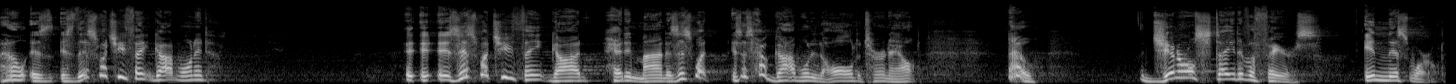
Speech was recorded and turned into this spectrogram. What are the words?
Well, is, is this what you think God wanted? Is this what you think God had in mind? Is this, what, is this how God wanted it all to turn out? No. The general state of affairs in this world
